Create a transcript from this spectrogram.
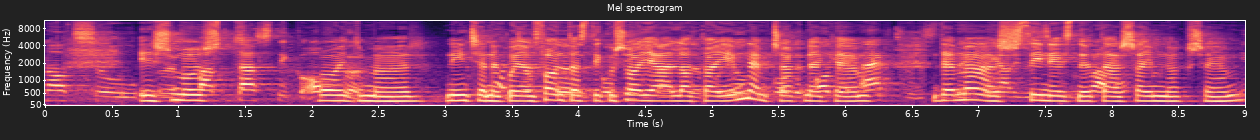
uh, so És uh, most, hogy már nincsenek olyan uh, fantasztikus uh, ajánlataim, nem csak nekem, de más színésznőtársaimnak sem.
